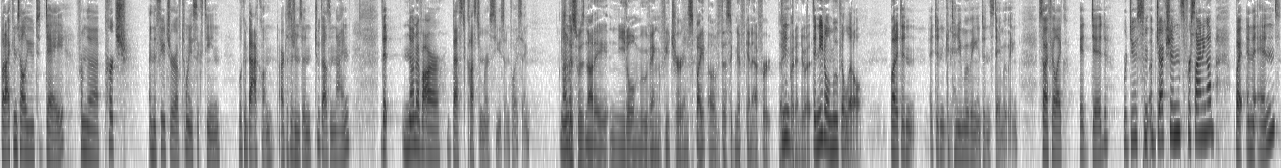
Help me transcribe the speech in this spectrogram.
But I can tell you today, from the perch in the future of 2016, looking back on our decisions in 2009, that none of our best customers use invoicing. None so this was not a needle moving feature in spite of the significant effort that you put into it. The needle moved a little, but it didn't. It didn't continue moving. It didn't stay moving. So I feel like it did reduce some objections for signing up. But in the end,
